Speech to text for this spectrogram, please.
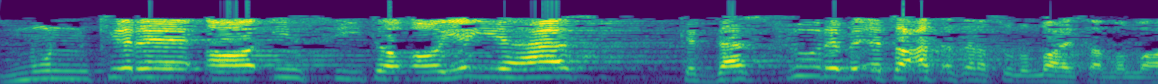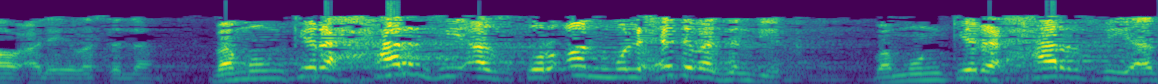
منکر این سی تا آیه هست که دستور به اطاعت از رسول الله صلی الله علیه و و منکر حرفی از قرآن ملحد و زندیق. و منکر حرفی از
